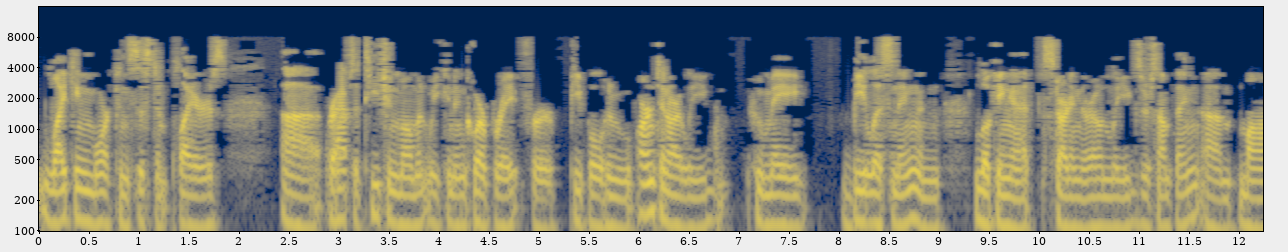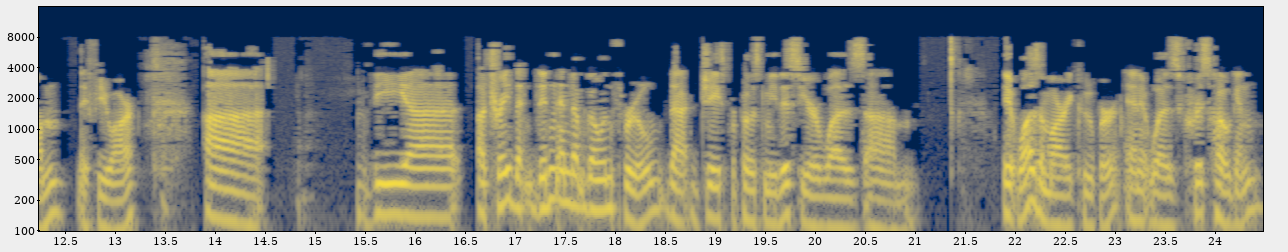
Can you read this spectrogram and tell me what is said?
liking more consistent players uh, perhaps a teaching moment we can incorporate for people who aren't in our league, who may be listening and looking at starting their own leagues or something. Um, mom, if you are. Uh, the uh, a trade that didn't end up going through that Jace proposed to me this year was um, it was Amari Cooper and it was Chris Hogan.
